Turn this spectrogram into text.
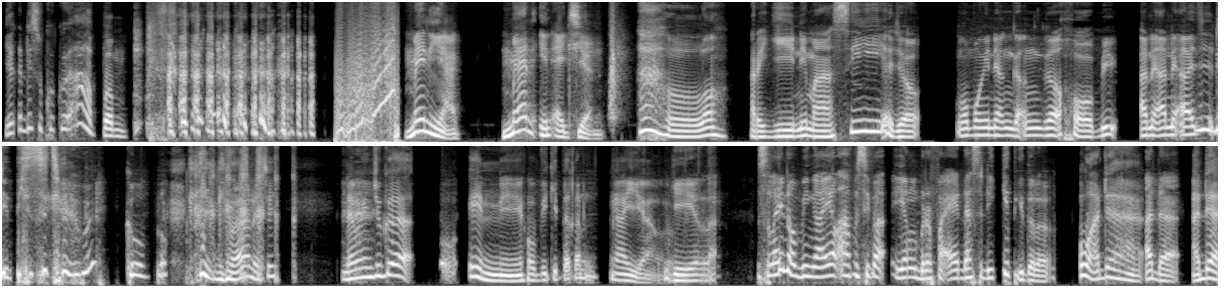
Ya kan dia suka kue apem. Maniac, man in action. Ah Allah Hari gini masih aja Ngomongin yang enggak-enggak hobi Aneh-aneh aja di tisu cewek Goblok Gimana sih? Namanya juga oh, ini hobi kita kan ngayal. Gila Selain hobi ngayal apa sih pak Yang berfaedah sedikit gitu loh Oh ada, Ada ada.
